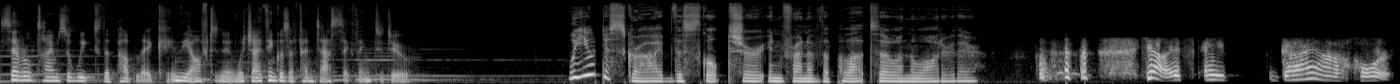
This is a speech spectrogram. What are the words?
several times a week to the public in the afternoon, which I think was a fantastic thing to do. Will you describe the sculpture in front of the palazzo on the water there? yeah, it's a guy on a horse,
